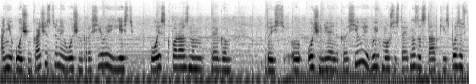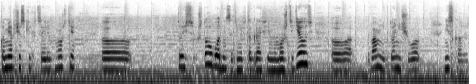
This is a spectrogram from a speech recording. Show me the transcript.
Они очень качественные, очень красивые, есть поиск по разным тегам, то есть э, очень реально красивые. Вы их можете ставить на заставки, использовать в коммерческих целях, можете, э, то есть что угодно с этими фотографиями можете делать, э, вам никто ничего не скажет.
